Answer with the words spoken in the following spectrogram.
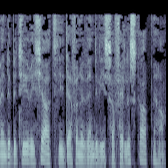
Men det betyr ikke at de derfor nødvendigvis har fellesskap med ham.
